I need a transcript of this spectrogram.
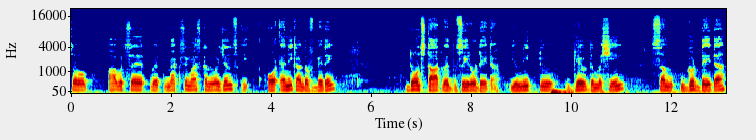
So I would say with maximize conversions or any kind of bidding, don't start with zero data you need to give the machine some good data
